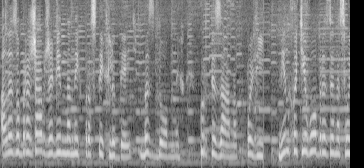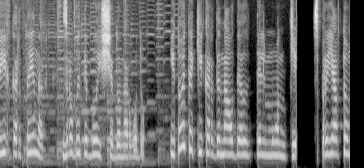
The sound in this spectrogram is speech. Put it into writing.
але зображав же він на них простих людей, бездомних, куртизанок, повій. Він хотів образи на своїх картинах зробити ближче до народу. І той такий кардинал Дель, Дель Монті сприяв тому,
